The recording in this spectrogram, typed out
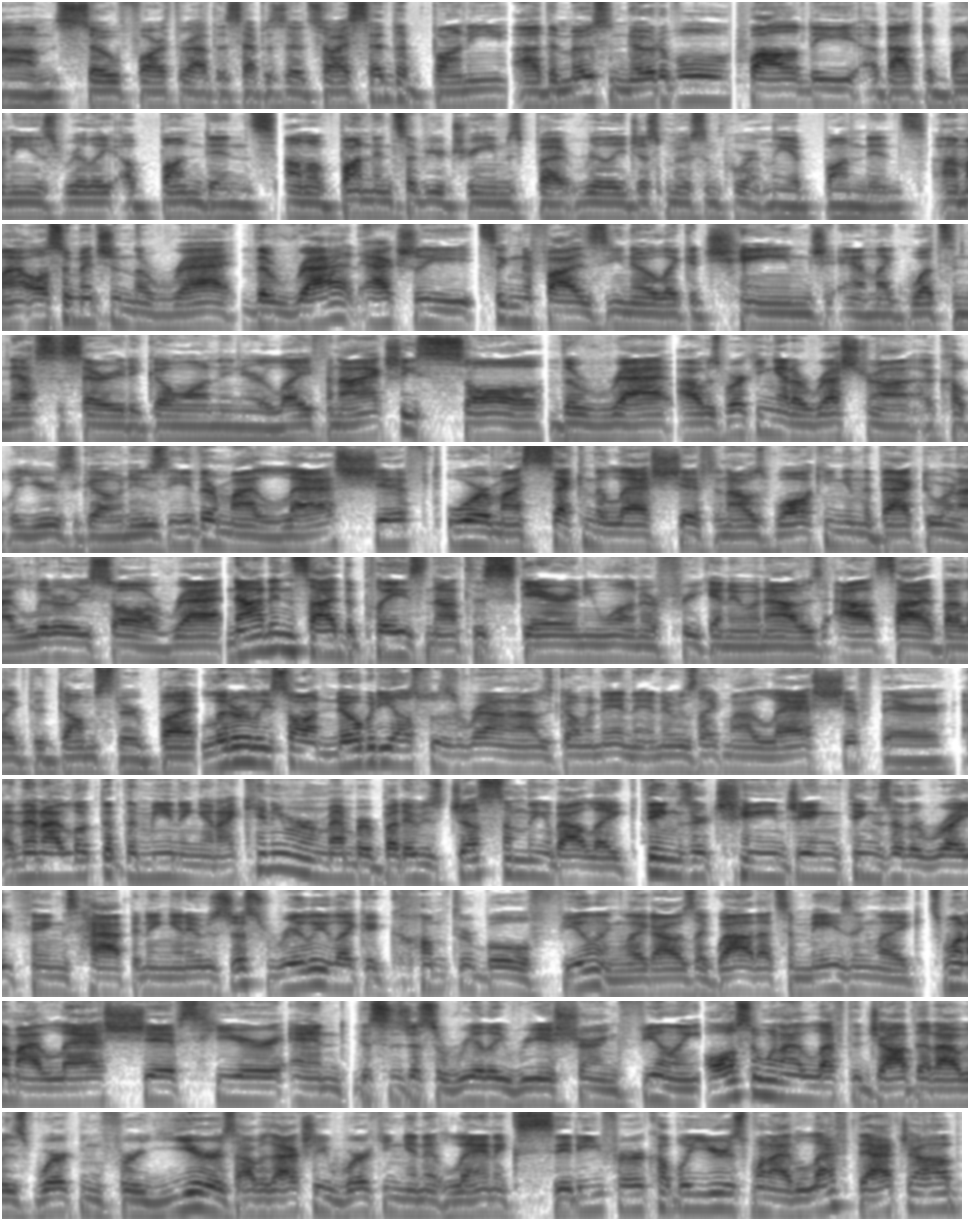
um, so far throughout this episode. So I said the bunny. Uh, the most notable quality about the bunny is really abundance, um, abundance of your dreams, but really just most importantly abundance. Um, I also mentioned the rat. The rat actually signifies, you know, like a change and like what's necessary to go on in your life. And I actually saw the rat. I was working at a restaurant a couple years ago, and it was either my last shift or my second to last shift. And I was walking in the back door, and I literally saw a rat, not inside the place, not to scare anyone or freak anyone out. It was outside by like the dumpster but literally saw nobody else was around and I was going in and it was like my last shift there. And then I looked up the meaning and I can't even remember, but it was just something about like things are changing, things are the right things happening. And it was just really like a comfortable feeling. Like I was like, wow, that's amazing. Like it's one of my last shifts here. And this is just a really reassuring feeling. Also, when I left the job that I was working for years, I was actually working in Atlantic City for a couple years. When I left that job,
